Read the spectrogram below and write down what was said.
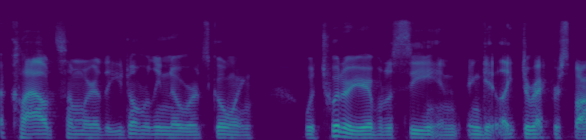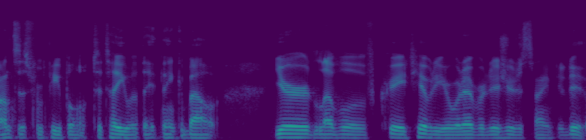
a cloud somewhere that you don't really know where it's going with Twitter, you're able to see and, and get like direct responses from people to tell you what they think about your level of creativity or whatever it is you're deciding to do.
